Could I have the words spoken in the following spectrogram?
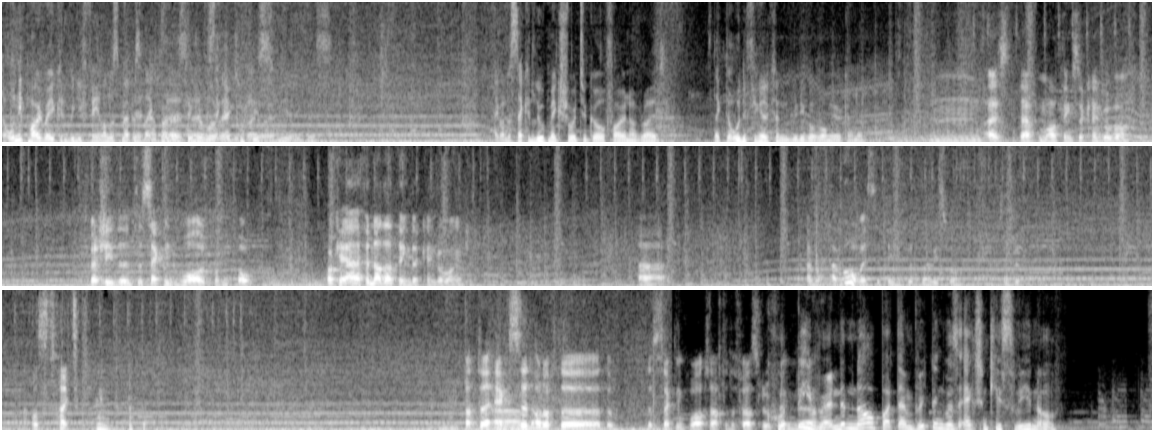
the only part where you can really fail on this map is Yeah, like but the, I think the, it the was second action loop, key 3, I guess. Like on the second loop, make sure to go far enough right. It's like the only thing that can really go wrong here, kind of. Mm, I s- have more things that can go wrong. Especially the, the second wall from... Oh. Okay, I have another thing that can go wrong actually. Uh, I'm, I'm always hitting it with my respawn. So good. That was tight. But the exit Um, out of the, the the second water after the first loop Could be there- random now, but I'm wiggling with action key 3 now.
